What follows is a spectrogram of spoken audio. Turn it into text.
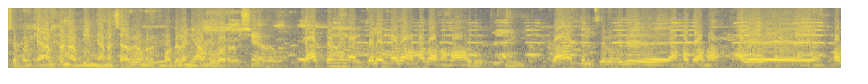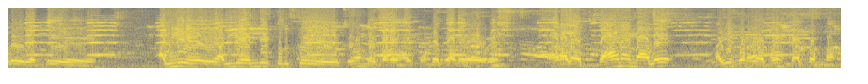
ஸோ இப்போ கேப்டன் அப்படின்னு நினைச்சாவே உங்களுக்கு முதல்ல ஞாபகம் வர விஷயம் எதுவும் கேப்டன் நினைச்சாலே முதல் அன்னதானம் தான் அது கிராமத்தில் சிறந்தது அன்னதானம். அது தலைவர் வந்து அள்ளி அள்ளி அள்ளி கொடுத்து சிறந்தக்காரங்க சொந்தக்காரர் அவரு. அதனால தானம்னாலே ஐயப்பனுக்கு அப்புறம் கேப்டன் தான்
